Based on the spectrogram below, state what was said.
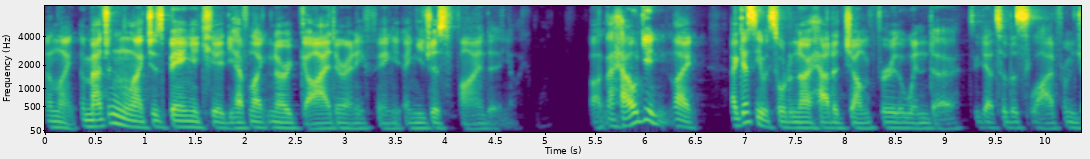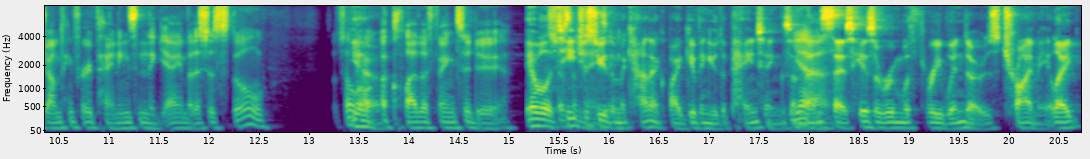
And like imagine like just being a kid, you have like no guide or anything, and you just find it. And you're like, what the fuck? How would you like I guess you would sort of know how to jump through the window to get to the slide from jumping through paintings in the game, but it's just still such a, Yeah. a clever thing to do. Yeah, well, It's it just teaches you the mechanic by giving you the paintings and Yeah. then says, "Here's a room with three windows. Try me." Like,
